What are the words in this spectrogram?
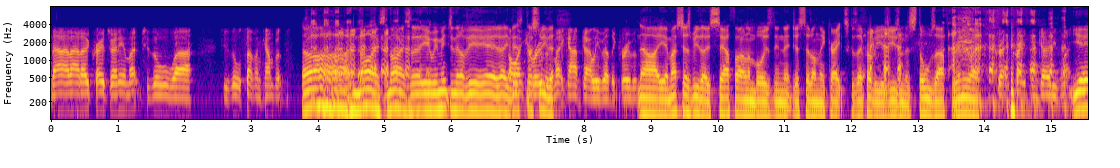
No, no, no, no crates or anything, mate. She's all uh, she's all Southern Comforts. Oh, nice, nice. Uh, yeah, we mentioned that over there. Yeah, hey, that's like really the, mate. Can't can't leave out the Carubas. No, yeah, must just be those South Island boys then that just sit on their crates because they probably just use them as stools after anyway. Cra- crates and Cody's, mate. Yeah,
